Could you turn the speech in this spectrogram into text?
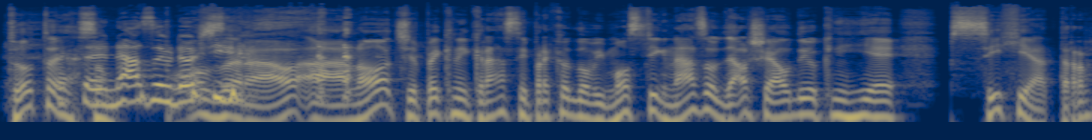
toto ja to som názov pozeral, áno, čiže pekný, krásny prechodový mostík. Názov ďalšej audioknihy je Psychiatr.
